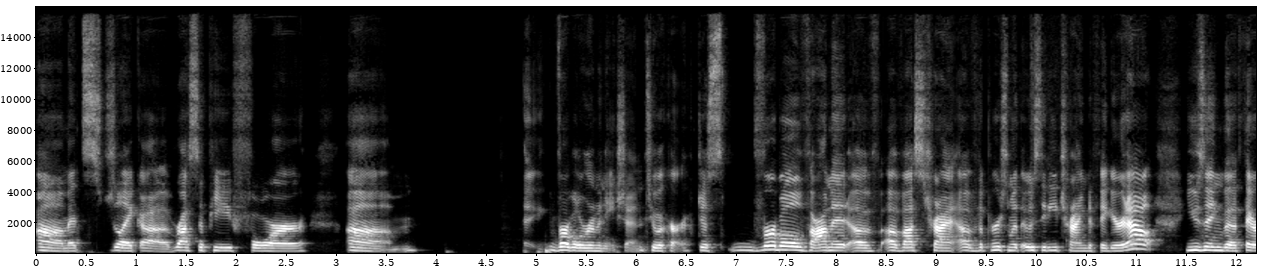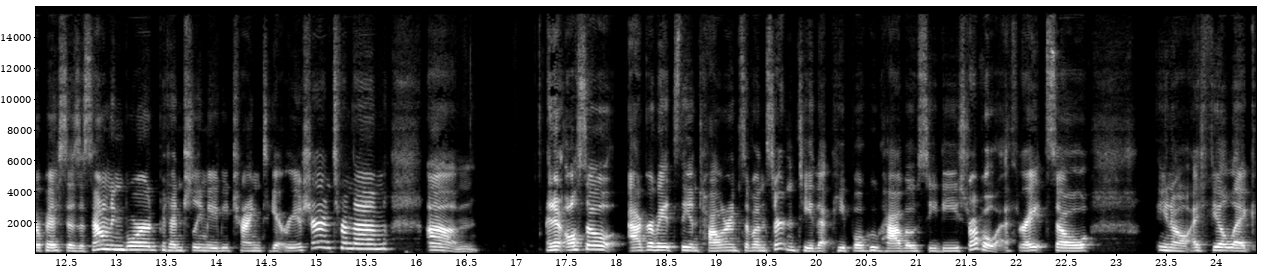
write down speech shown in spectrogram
um, it's like a recipe for um, verbal rumination to occur just verbal vomit of of us trying of the person with ocd trying to figure it out using the therapist as a sounding board potentially maybe trying to get reassurance from them um and it also aggravates the intolerance of uncertainty that people who have OCD struggle with, right? So, you know, I feel like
